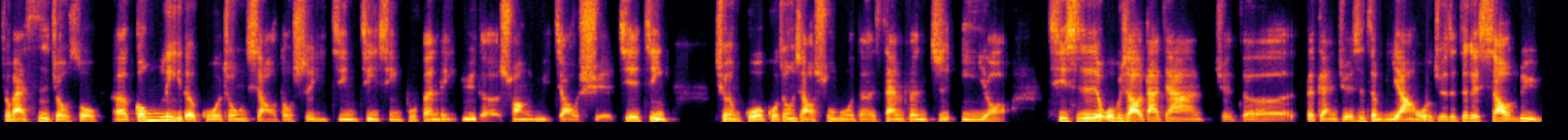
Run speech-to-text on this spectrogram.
九百四十九所呃公立的国中小都是已经进行部分领域的双语教学，接近全国国中小数目的三分之一哦。其实我不晓得大家觉得的感觉是怎么样。我觉得这个效率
